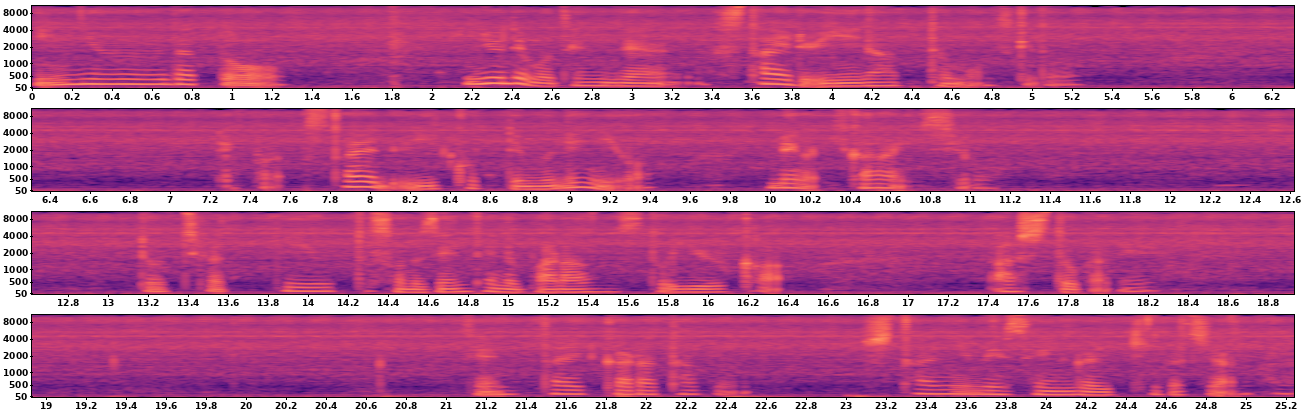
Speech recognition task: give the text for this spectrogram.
貧乳だと輸入でも全然スタイルいいなって思うんですけどやっぱスタイルいい子って胸には目がいかないんですよ。どっちかっていうとその全体のバランスというか足とかね。全体から多分下に目線が行きがちなのかな。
